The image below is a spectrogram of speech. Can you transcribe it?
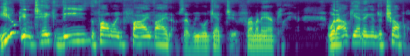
you can take these the following five items that we will get to from an airplane without getting into trouble.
